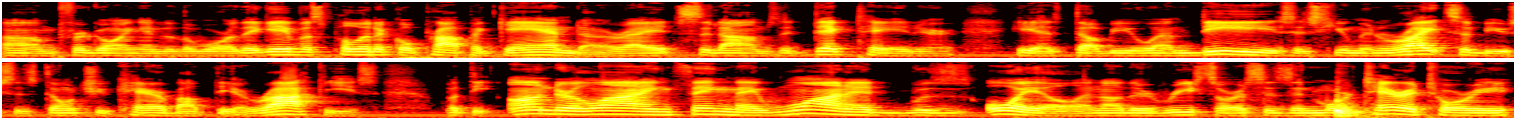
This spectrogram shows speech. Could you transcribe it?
um, for going into the war. They gave us political propaganda, right? Saddam's a dictator. He has WMDs, his human rights abuses. Don't you care about the Iraqis? But the underlying thing they wanted was oil and other resources and more territory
